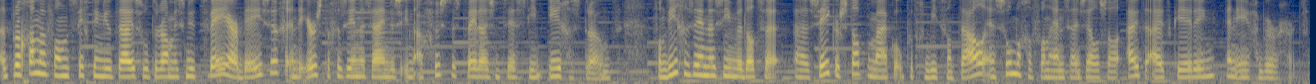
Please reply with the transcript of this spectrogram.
Het programma van Stichting Nieuw Thuis Rotterdam is nu twee jaar bezig en de eerste gezinnen zijn dus in augustus 2016 ingestroomd. Van die gezinnen zien we dat ze uh, zeker stappen maken op het gebied van taal en sommige van hen zijn zelfs al uit de uitkering en ingeburgerd.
